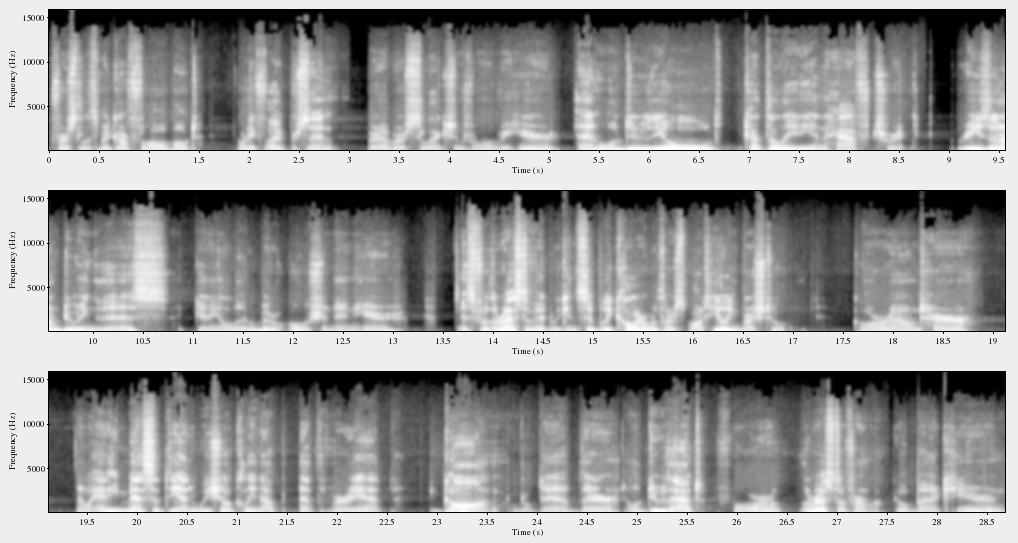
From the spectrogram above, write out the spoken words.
First, let's make our flow about 25%. Grab our selection from over here, and we'll do the old cut the lady in half trick. Reason I'm doing this, getting a little bit of ocean in here, is for the rest of it, we can simply color with our spot healing brush tool. Go around her. Now, any mess at the end, we shall clean up at the very end. Gone. Little dab there. We'll do that for the rest of her. Go back here.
